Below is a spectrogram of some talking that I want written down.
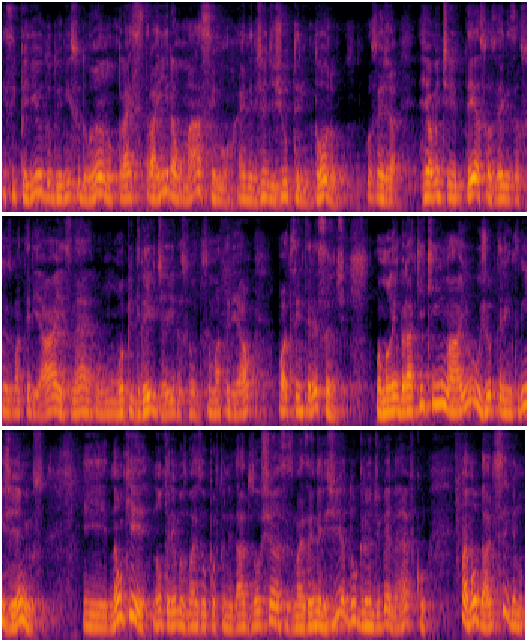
esse período do início do ano para extrair ao máximo a energia de Júpiter em Touro, ou seja, realmente ter as suas realizações materiais, né, um upgrade aí do seu, do seu material, pode ser interessante. Vamos lembrar aqui que em maio o Júpiter entra em Gêmeos, e não que não teremos mais oportunidades ou chances, mas a energia do grande benéfico vai mudar de signo,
